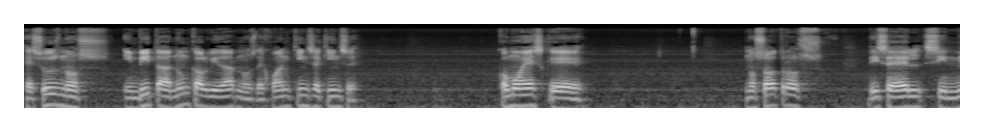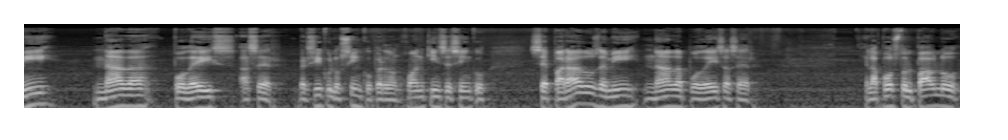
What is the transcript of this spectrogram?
Jesús nos invita a nunca olvidarnos de Juan 15:15. 15. ¿Cómo es que nosotros, dice él, sin mí nada podéis hacer? Versículo 5, perdón, Juan 15, 5, separados de mí nada podéis hacer. El apóstol Pablo,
